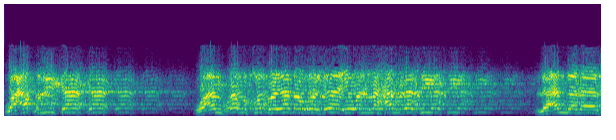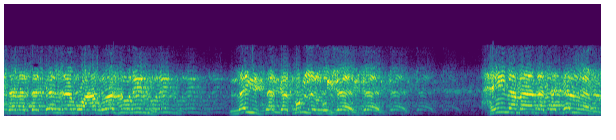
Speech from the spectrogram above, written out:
وعقلك وأن تبسط يد الرجاء والمحبة لأننا سنتكلم عن رجل ليس ككل الرجال حينما نتكلم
